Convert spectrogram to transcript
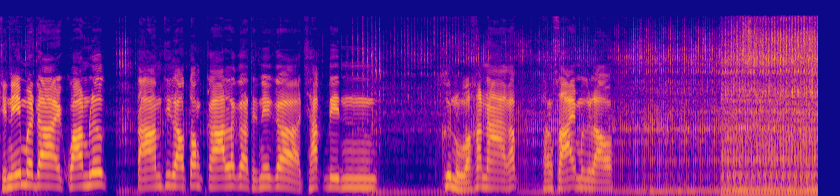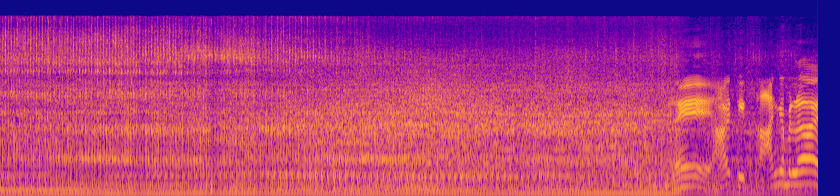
ทีนี้เมื่อได้ความลึก ตามที่เราต้องการแล้วก็ทีนี้ก็ชักดินขึ้นหัวคนาครับ ทางซ้ายมือเรานี่เอาให้ติดฐานกันไปเลย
